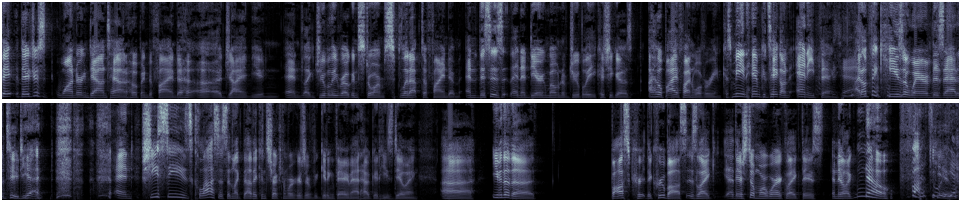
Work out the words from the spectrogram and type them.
they they're just wandering downtown hoping to find a, a, a giant mutant, and like Jubilee, Rogan, Storm split up to find him. And this is an endearing moment of Jubilee because she goes, "I hope I find Wolverine because me and him can take on anything." I don't think he's aware of this attitude yet. and she sees Colossus, and like the other construction workers are getting very mad how good he's doing. Uh, even though the boss, cr- the crew boss, is like, yeah, "There's still more work." Like there's, and they're like, "No, fuck That's you." what, yeah,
